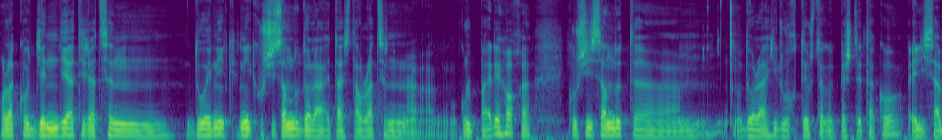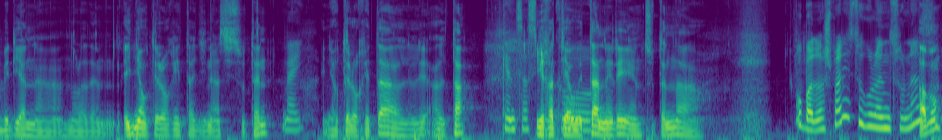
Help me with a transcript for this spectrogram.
holako jendea tiratzen duenik, nik ikusi izan dut dela, eta ez da holatzen uh, gulpa ere hor, ikusi izan dut uh, dola hiru urte ustakot pestetako, Elisabedian uh, nola den, egin autelogeta jina zuten, bai. egin autelogeta alta, irrati hauetan ere entzuten da. O, bado espaliz dugu lehentzunez? Ah, bon?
